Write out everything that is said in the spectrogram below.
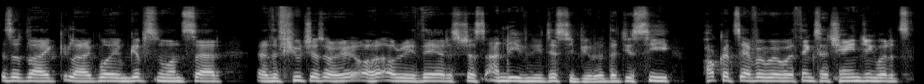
is it like like William Gibson once said, uh, the futures are, are already there. It's just unevenly distributed. That you see pockets everywhere where things are changing, but it's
